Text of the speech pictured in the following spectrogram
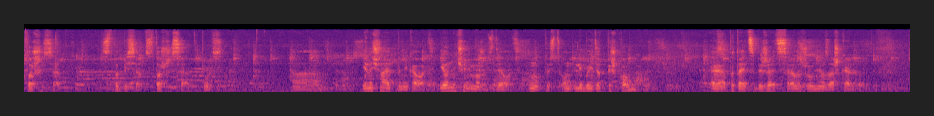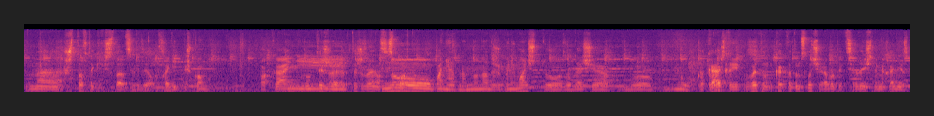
160, 150, 160 пульс. А, и начинает паниковать. И он ничего не может сделать. Ну, то есть он либо идет пешком, э, пытается бежать, сразу же у него зашкаливает. На что в таких ситуациях делать? Ходить пешком пока не... Ну, ты же, ты же занялся Ну, спортом. понятно, но надо же понимать, что задача, э, ну, которая как стоит... В этом, как в этом случае работает сердечный механизм?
